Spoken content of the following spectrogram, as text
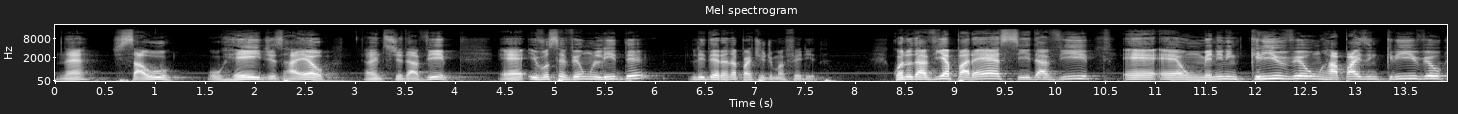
né? De Saul, o rei de Israel, antes de Davi, é, e você vê um líder liderando a partir de uma ferida. Quando Davi aparece, e Davi é, é, um menino incrível, um rapaz incrível,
